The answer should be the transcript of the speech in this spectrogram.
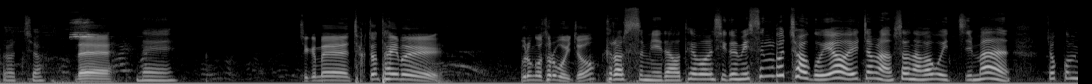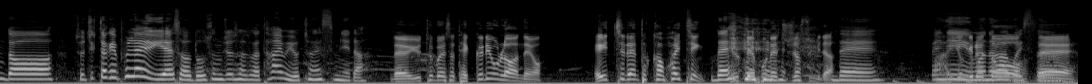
그렇죠. 네 네, 지금은 작전 타임을 부른 것으로 보이죠. 그렇습니다. 어떻게 보면 지금이 승부처고요. 1점을 앞서 나가고 있지만 조금 더 조직적인 플레이 위해서 노승준 선수가 타임을 요청했습니다. 네 유튜브에서 댓글이 올라왔네요. H 렌터카 화이팅 네. 이렇게 보내주셨습니다. 네, 아, 이 팬이 경기를 응원을 또, 하고 있어요. 네,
